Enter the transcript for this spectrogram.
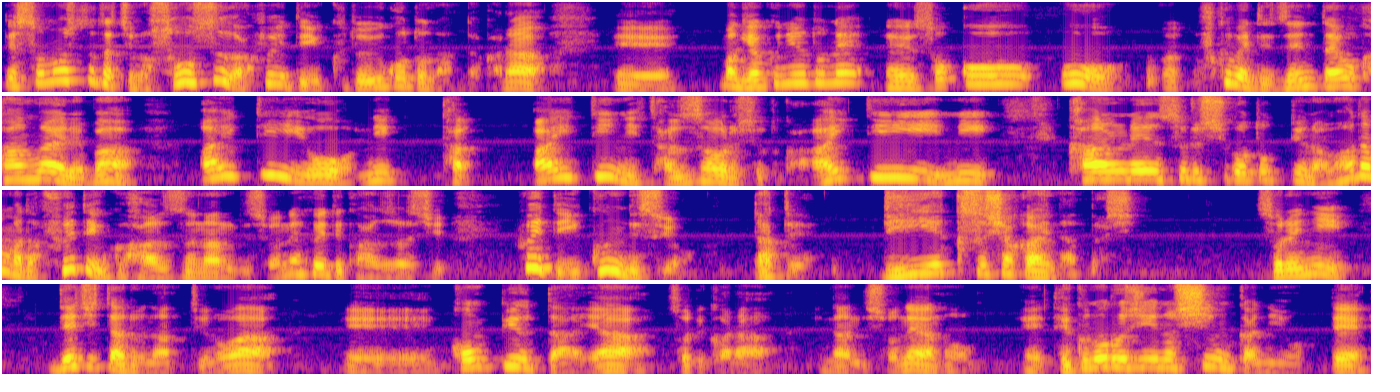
で、その人たちの総数が増えていくということなんだから、えー、まあ、逆に言うとね、えそこを含めて全体を考えれば、IT をに IT に携わる人とか、IT に関連する仕事っていうのはまだまだ増えていくはずなんですよね。増えていくはずだし、増えていくんですよ。だって DX 社会なんだし。それにデジタルなんていうのは、えー、コンピューターや、それから、なんでしょうね、あの、テクノロジーの進化によって、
